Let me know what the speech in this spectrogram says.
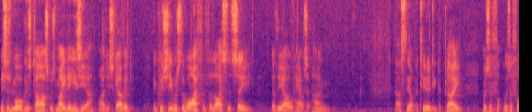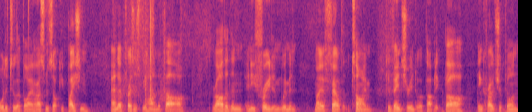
Mrs. Morgan's task was made easier, I discovered, because she was the wife of the licensee of the old house at home. Thus, the opportunity to play was, aff- was afforded to her by her husband's occupation and her presence behind the bar, rather than any freedom women may have felt at the time to venture into a public bar, encroach upon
